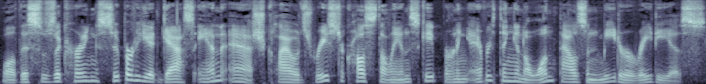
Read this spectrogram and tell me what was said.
While this was occurring, superheated gas and ash clouds raced across the landscape, burning everything in a 1,000 meter radius.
